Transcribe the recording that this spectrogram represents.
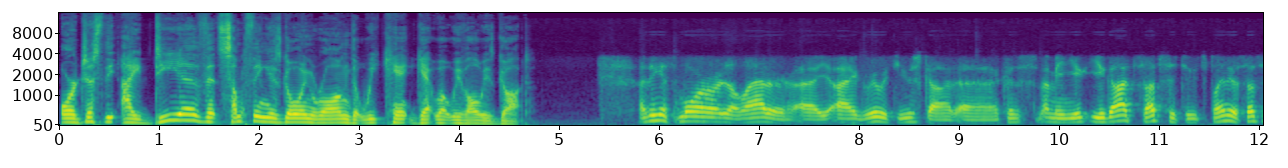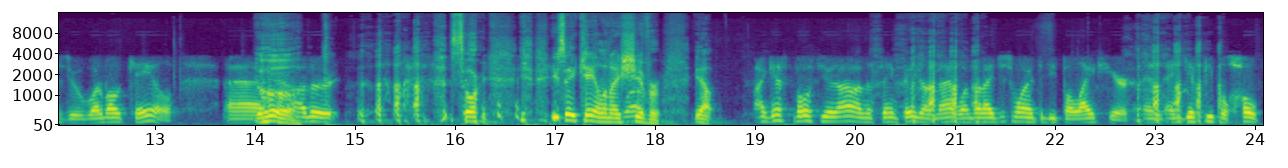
or just the idea that something is going wrong that we can't get what we've always got. I think it's more the latter. Uh, I agree with you, Scott. Because I mean, you you got substitutes, plenty of substitute. What about kale? Uh, other, Sorry, you say kale and I shiver. Yeah. I guess both you and I are on the same page on that one. But I just wanted to be polite here and, and give people hope.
